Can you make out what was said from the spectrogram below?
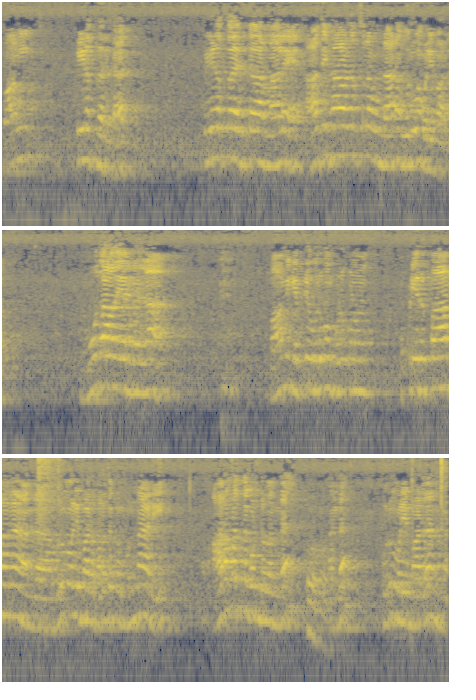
சுவாமி பீடத்துல இருக்கார். பீடத்துல இருக்காருனாலே ஆதிகாலத்துல உண்டான உருவ வழிபாடு. மூதாதையர்கள்லாம் சுவாமிக்கு எப்படி உருவம் கொடுக்கணும் எப்படி இருப்பார்னு அந்த உருவ வழிபாடு வர்றதுக்கு முன்னாடி ஆரம்பத்தை கொண்டு வந்த அந்த குரு வழிபாடு நம்ம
